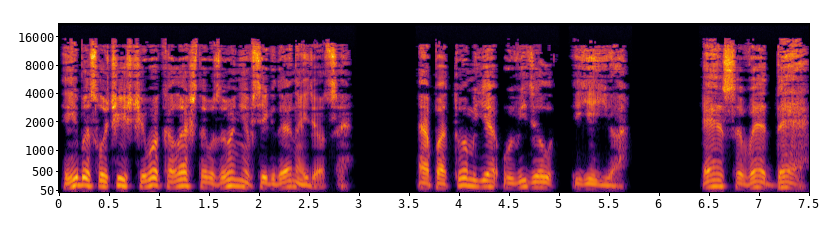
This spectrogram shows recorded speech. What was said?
Ибо случись чего, калаш-то в зоне всегда найдется. А потом я увидел ее. СВД.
